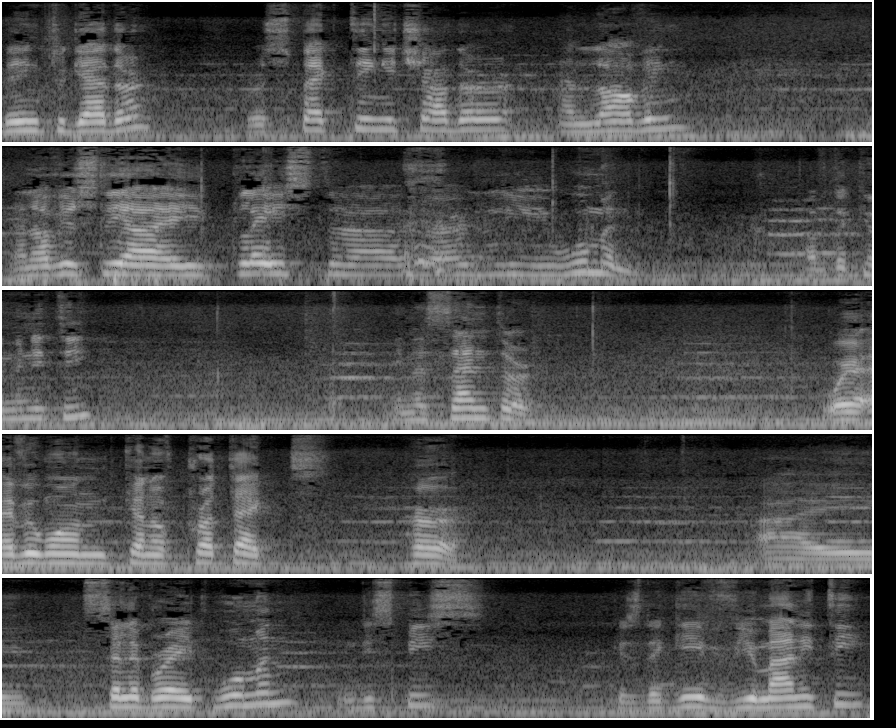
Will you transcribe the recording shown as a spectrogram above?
being together, respecting each other and loving. And obviously I placed uh, the elderly woman of the community in the center where everyone kind of protect her. I celebrate women in this piece because they give humanity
